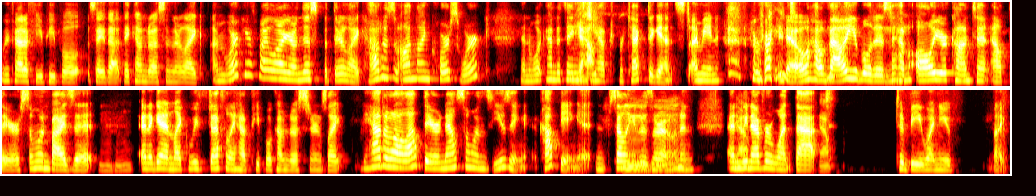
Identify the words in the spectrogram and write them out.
We've had a few people say that. They come to us and they're like, I'm working with my lawyer on this, but they're like, how does an online course work? And what kind of things Yeah. do you have to protect against? I mean, right. you know, how valuable it is to have Mhm. all your content out there. Someone buys it. Mhm. and again, like we've definitely had people come to us and it's like, we had it all out there. Now someone's using it, copying it and selling it as their own. Mhm. And and we never want that Yep. to be when you like,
